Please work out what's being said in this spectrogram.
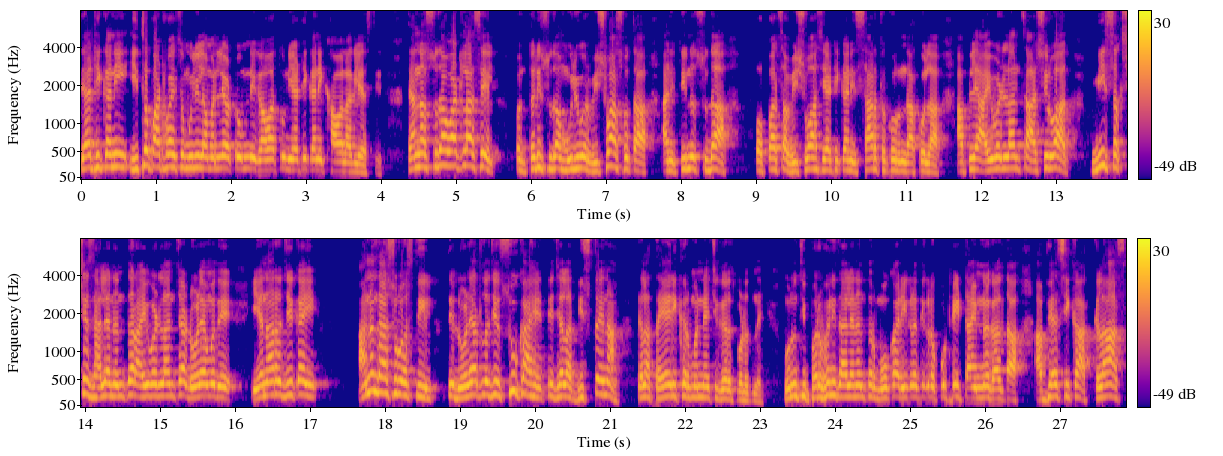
त्या ठिकाणी इथं पाठवायचं मुलीला म्हणल्यावर टोमने गावातून या ठिकाणी खावा लागले असतील त्यांना सुद्धा वाटलं असेल पण तरी सुद्धा मुलीवर विश्वास होता आणि तिनं सुद्धा पप्पाचा विश्वास या ठिकाणी सार्थ करून दाखवला. आपल्या आईवडिलांचा आशीर्वाद. मी सक्सेस झाल्यानंतर आईवडिलांच्या डोळ्यामध्ये येणारं जे काही आनंद अश्रू असतील ते डोळ्यातलं जे सुख आहे ते ज्याला दिसतंय ना त्याला तयारी कर म्हणण्याची गरज पडत नाही. म्हणून ती परभणीत आल्यानंतर मोकार इकडं तिकडं कुठेही टाइम न घालता अभ्यासिका क्लास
